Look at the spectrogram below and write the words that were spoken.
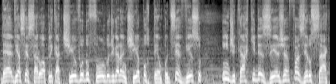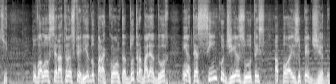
deve acessar o aplicativo do Fundo de Garantia por Tempo de Serviço e indicar que deseja fazer o saque o valor será transferido para a conta do trabalhador em até cinco dias úteis após o pedido.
